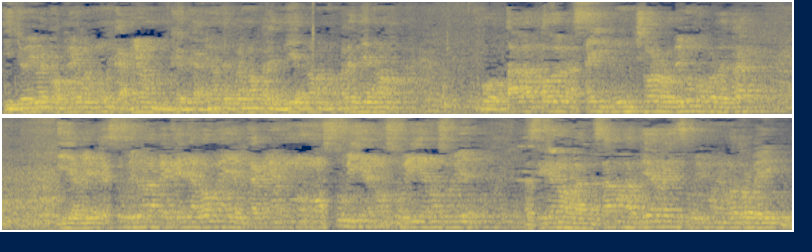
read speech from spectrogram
Y yo iba a comer en un camión, que el camión después no prendía, no, no prendía, no. Botaba todo el aceite, un chorro de humo por detrás. Y había que subir una pequeña loma y el camión no, subía, no subía, no subía. Así que nos lanzamos a tierra y subimos en otro vehículo.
